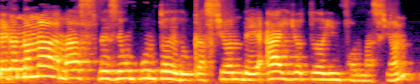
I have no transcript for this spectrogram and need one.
pero no nada más desde un punto de educación de, ay, yo te doy información,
